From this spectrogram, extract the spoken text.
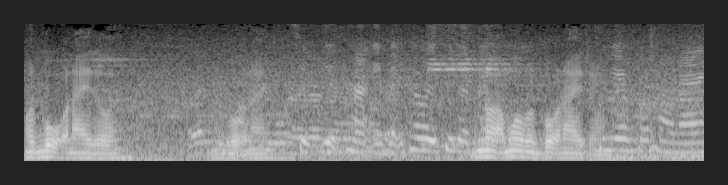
Một bộ này rồi. Một bộ này. chụp điện thoại vậy thôi chứ còn Nó mua một bộ này rồi. Em có màu này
